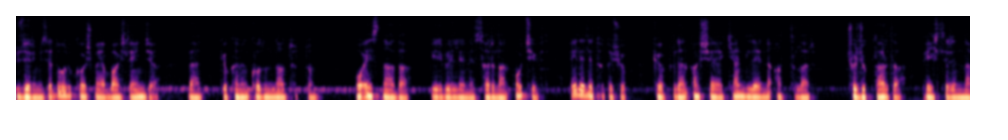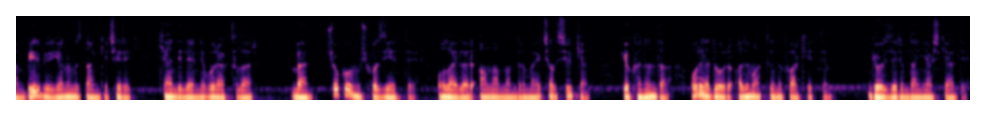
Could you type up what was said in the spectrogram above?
üzerimize doğru koşmaya başlayınca ben Gökhan'ın kolundan tuttum. O esnada birbirlerine sarılan o çift el ele tutuşup köprüden aşağıya kendilerini attılar. Çocuklar da peşlerinden bir bir yanımızdan geçerek kendilerini bıraktılar. Ben şok olmuş vaziyette olayları anlamlandırmaya çalışırken Gökhan'ın da oraya doğru adım attığını fark ettim. Gözlerimden yaş geldi.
